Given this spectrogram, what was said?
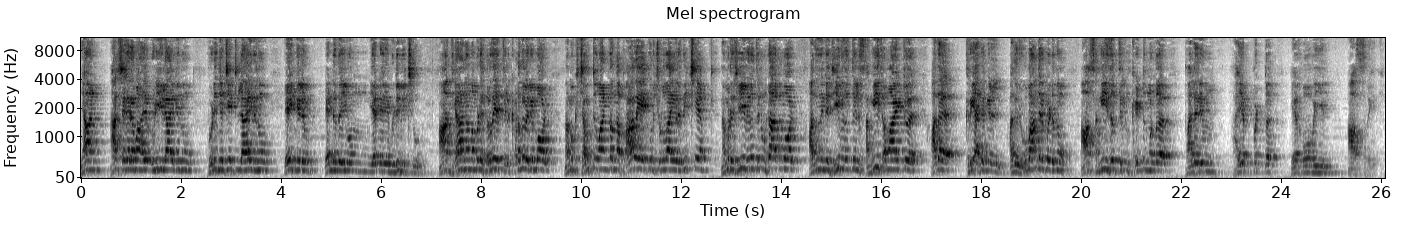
ഞാൻ ആശകരമായ കുഴിയിലായിരുന്നു കുഴിഞ്ഞ ചേറ്റിലായിരുന്നു. എങ്കിലും എന്റെ ദൈവം എന്നെ വിടുവിച്ചു. ആ ധ്യാനം നമ്മുടെ ഹൃദയത്തിൽ കടന്നു വരുമ്പോൾ നമുക്ക് ചവിട്ടുവാൻ തന്ന പാറയെക്കുറിച്ചുള്ളതായ ഒരു നിശ്ചയം നമ്മുടെ ജീവിതത്തിൽ ഉണ്ടാകുമ്പോൾ അത് നിന്റെ ജീവിതത്തിൽ സംഗീതമായിട്ട് അത് ക്രിയ അല്ലെങ്കിൽ അത് രൂപാന്തരപ്പെടുന്നു. ആ സംഗീതത്തിൽ കേട്ടുകൊണ്ട് പലരും ഭയപ്പെട്ട് യഹോവയിൽ ആശ്രയിക്കും.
